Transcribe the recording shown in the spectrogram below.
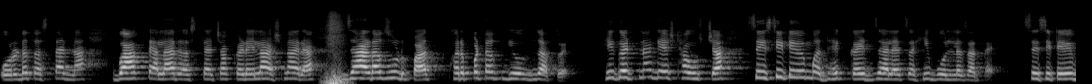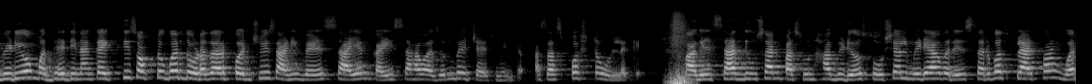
ओरडत असताना वाघ त्याला रस्त्याच्या कडेला असणाऱ्या झाडाझुडपात फरफटत घेऊन जातोय. ही घटना गेस्ट हाऊसच्या सीसीटीव्ही मध्ये कैद झाल्याचंही बोललं जात आहे सीसीटीव्ही व्हिडिओमध्ये दिनांक एकतीस ऑक्टोबर दोन हजार पंचवीस आणि वेळ सायंकाळी सहा वाजून बेचाळीस मिनिटं असा स्पष्ट उल्लेख आहे. मागील सात दिवसांपासून हा व्हिडिओ सोशल मीडियावरील सर्वच प्लॅटफॉर्मवर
